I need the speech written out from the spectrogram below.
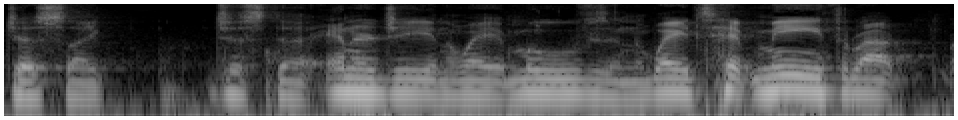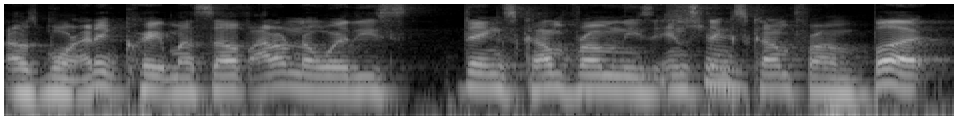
just like just the energy and the way it moves and the way it's hit me throughout. I was born. I didn't create myself. I don't know where these things come from. These instincts come from, but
